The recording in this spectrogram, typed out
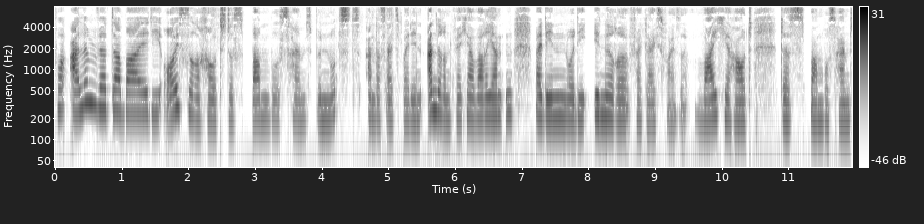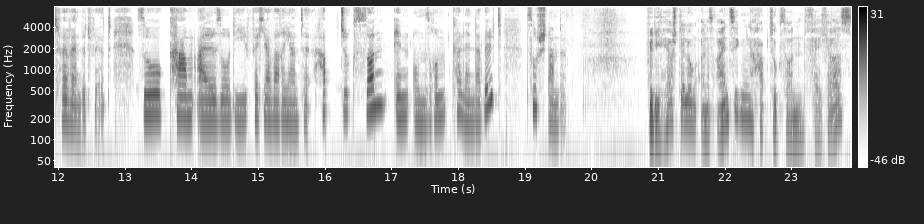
Vor allem wird dabei die äußere Haut des Bambushalms benutzt, anders als bei den anderen Fächervarianten, bei denen nur die innere, vergleichsweise weiche Haut des Bambushalms verwendet wird. So kam also die Fächervariante Hapjukson in unserem Kalenderbild zustande. Für die Herstellung eines einzigen Hapjukson-Fächers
